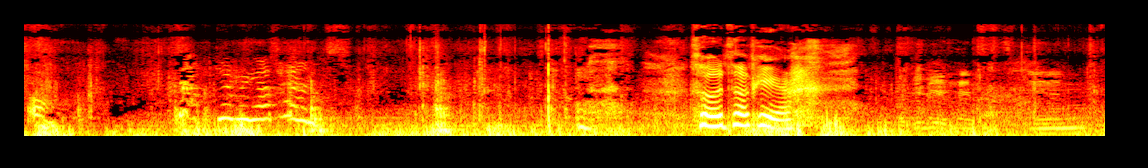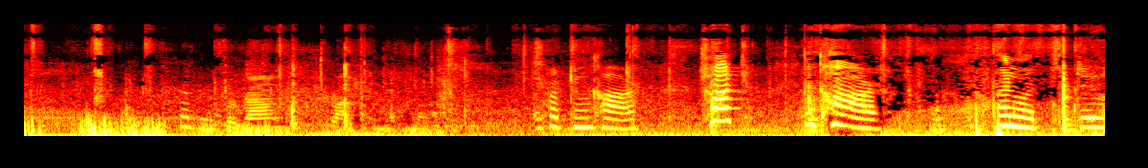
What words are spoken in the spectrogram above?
Stop giving us hints. So it's up here. I'll give you a hint. In. It's around truck in. Truck and car. Truck and car. I know what to do.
